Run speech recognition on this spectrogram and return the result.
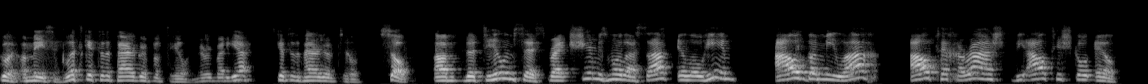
Good. Amazing. Let's get to the paragraph of Tehillim. Everybody, yeah? Let's get to the paragraph of Tehillim. So, um, the Tehillim says, right, Shir Mizmor Lasaf, Elohim, Al Damilach, Al Techarash, the Al El.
